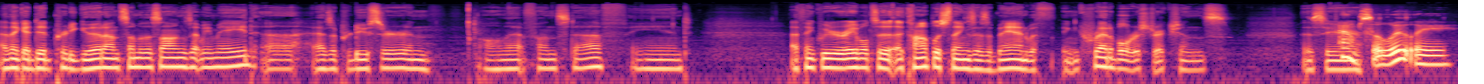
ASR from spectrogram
I think I did pretty good on some of the songs that we made uh, as a producer and all that fun stuff. And I think we were able to accomplish things as a band with incredible restrictions this year. Absolutely.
